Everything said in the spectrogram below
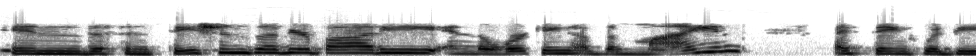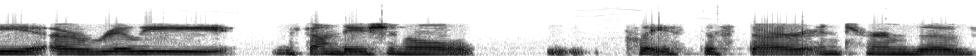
in the sensations of your body, and the working of the mind, I think would be a really foundational place to start in terms of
